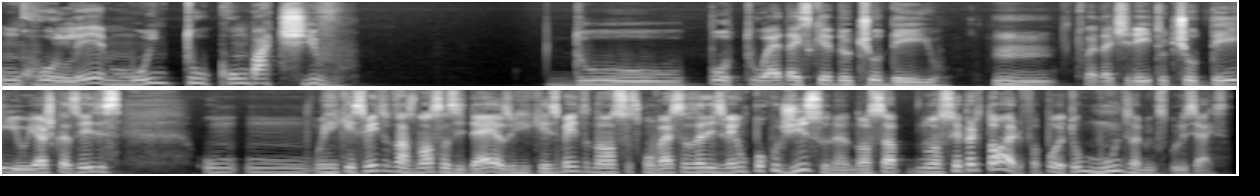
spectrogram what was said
um rolê muito combativo. Do, pô, tu é da esquerda, eu te odeio. Uhum. Tu é da direita, eu te odeio. E acho que às vezes um, um- um enriquecimento das nossas ideias, o enriquecimento das nossas conversas, eles vêm um pouco disso, né? Nossa, no nosso repertório. Fala, pô, eu tenho muitos amigos policiais.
